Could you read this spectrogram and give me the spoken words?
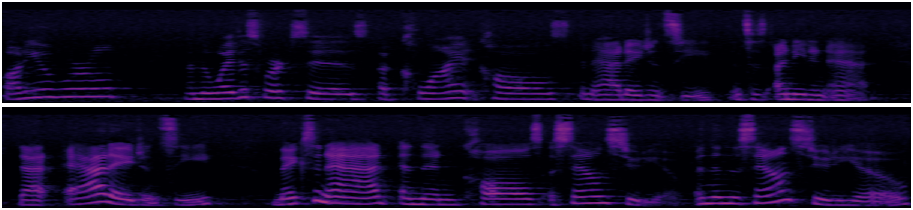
audio world. And the way this works is a client calls an ad agency and says, I need an ad. That ad agency makes an ad, and then calls a sound studio. And then the sound studio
